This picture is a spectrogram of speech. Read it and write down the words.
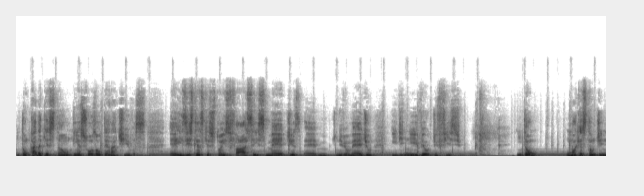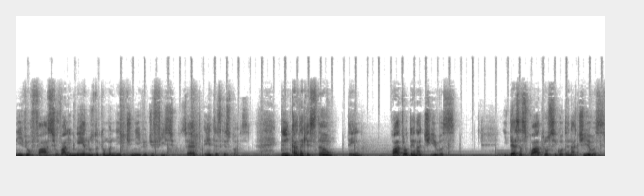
Então, cada questão tem as suas alternativas. É, existem as questões fáceis, médias, é, de nível médio e de nível difícil. Então, uma questão de nível fácil vale menos do que uma de nível difícil, certo? Entre as questões. E em cada questão tem quatro alternativas. E dessas quatro ou cinco alternativas,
